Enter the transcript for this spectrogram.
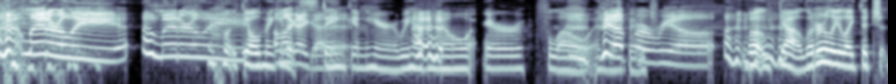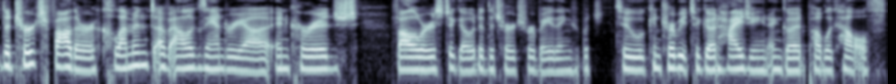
literally, literally. like y'all making like, it I get stink in here. We have no air flow in yeah, for real. but yeah, literally, like the ch- the church father Clement of Alexandria encouraged followers to go to the church for bathing, which to contribute to good hygiene and good public health,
